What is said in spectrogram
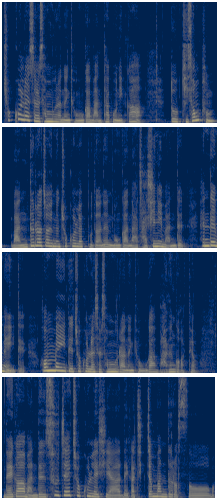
초콜릿을 선물하는 경우가 많다 보니까 또 기성품, 만들어져 있는 초콜릿보다는 뭔가 나 자신이 만든 핸드메이드, 홈메이드 초콜릿을 선물하는 경우가 많은 것 같아요. 내가 만든 수제 초콜릿이야. 내가 직접 만들었어. 뭐,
